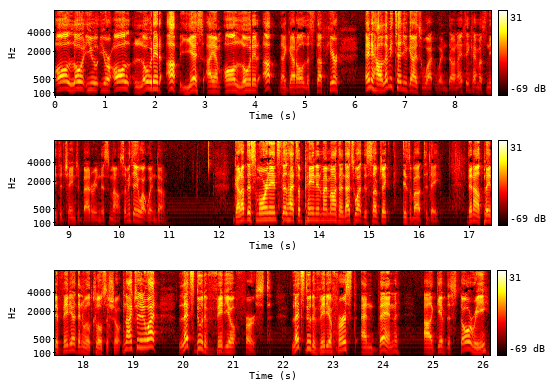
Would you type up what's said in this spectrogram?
all load you you're all loaded up. Yes, I am all loaded up. I got all the stuff here. Anyhow, let me tell you guys what went down. I think I must need to change the battery in this mouse. Let me tell you what went down. Got up this morning, still had some pain in my mouth, and that's what the subject is about today. Then I'll play the video, then we'll close the show. No, actually, you know what? Let's do the video first. Let's do the video first, and then I'll give the story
